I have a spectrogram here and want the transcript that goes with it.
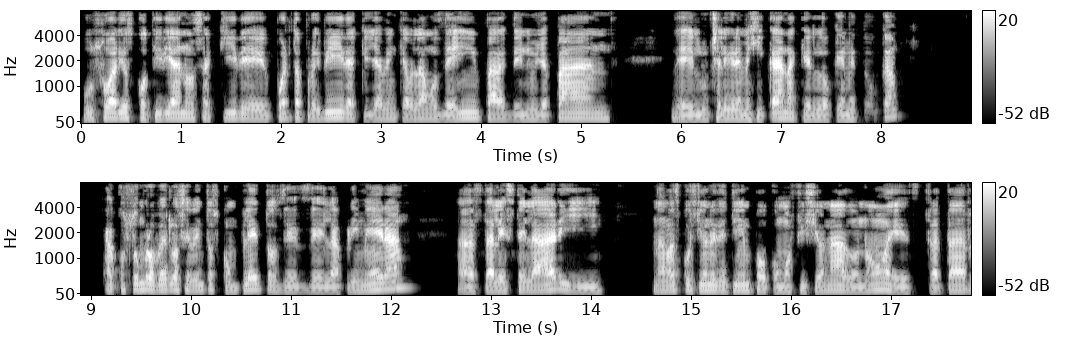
usuarios cotidianos aquí de Puerta Prohibida, que ya ven que hablamos de Impact, de New Japan, de lucha libre mexicana, que es lo que me toca, acostumbro ver los eventos completos desde la primera hasta el estelar y nada más cuestiones de tiempo como aficionado, ¿no? Es tratar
